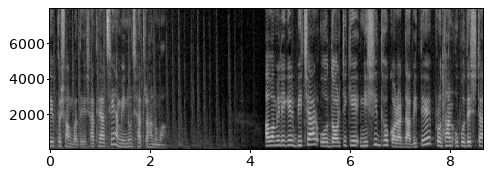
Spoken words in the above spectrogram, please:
দীপ্ত সংবাদে। সাথে আছি আমি নুজহাত রাহানুমা। আওয়ামী লীগের বিচার ও দলটিকে নিষিদ্ধ করার দাবিতে প্রধান উপদেষ্টা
